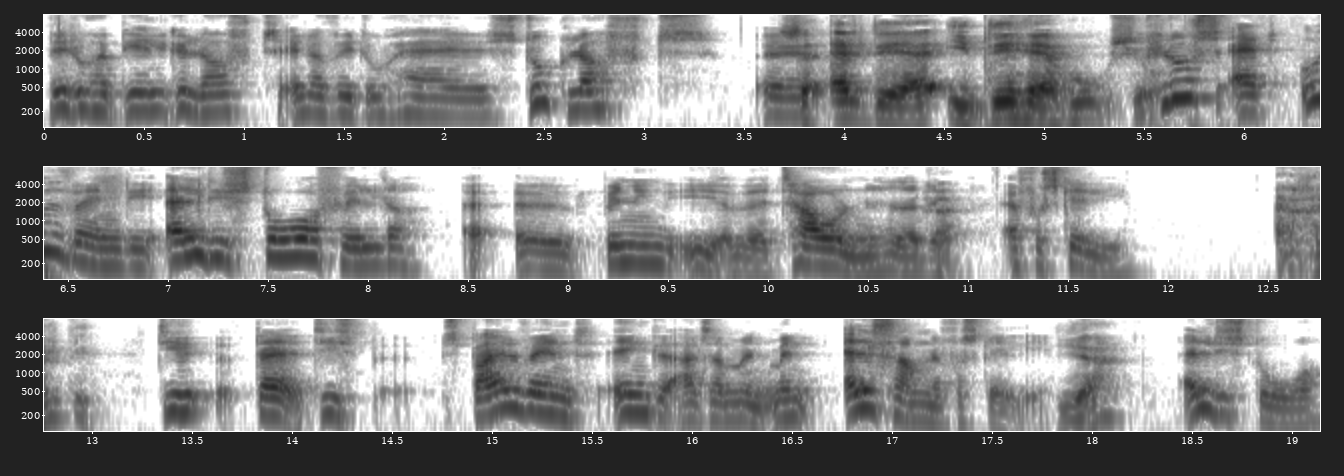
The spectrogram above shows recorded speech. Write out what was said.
Vil du have bjælkeloft, eller vil du have stukloft? Øh, Så alt det er i det her hus jo. Plus at udvendigt, alle de store felter, af, øh, binding i øh, tavlen hedder det, Ja. er forskellige. Er det rigtigt? De, der, de sp- spejlvendt, enkelt, altså, men, men alle sammen er forskellige. Ja. Alle de store.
